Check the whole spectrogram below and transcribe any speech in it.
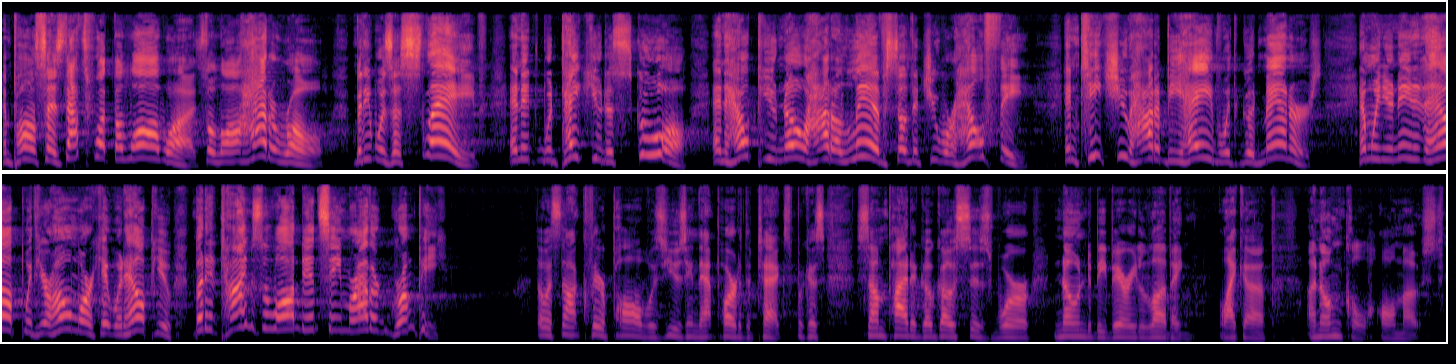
And Paul says that's what the law was. The law had a role, but it was a slave, and it would take you to school and help you know how to live so that you were healthy and teach you how to behave with good manners. And when you needed help with your homework, it would help you. But at times the law did seem rather grumpy. Though it's not clear Paul was using that part of the text because some pedagogoses were known to be very loving, like a, an uncle almost.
